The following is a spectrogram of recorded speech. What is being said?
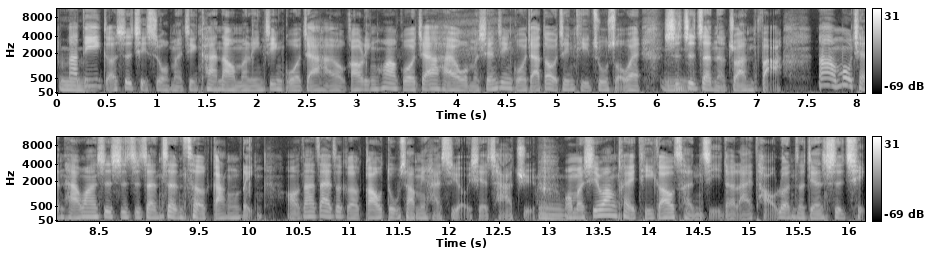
嗯、那第一个是，其实我们已经看到，我们邻近国家、还有高龄化国家、还有我们先进国家都已经提出所谓失智症的专法。嗯、那目前台湾是失智症政策纲领哦，那在这个高度上面还是有一些差距。嗯、我们希望可以提高层级的来讨论这件事情，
